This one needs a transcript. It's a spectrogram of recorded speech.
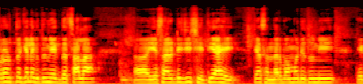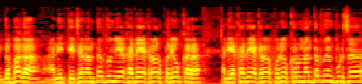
प्रवृत्त केलं की तुम्ही एकदा चाला. एस आर टी जी शेती आहे त्या संदर्भामध्ये तुम्ही एकदा बघा आणि त्याच्यानंतर तुम्ही एखाद्या एकरावर प्रयोग करा आणि एखाद्या एकरावर प्रयोग करून नंतर तुम्ही पुढचं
